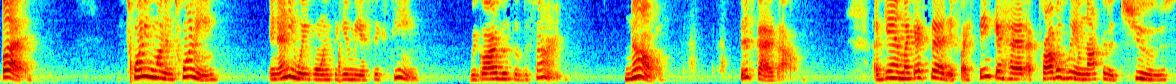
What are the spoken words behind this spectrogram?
But is 21 and 20 in any way going to give me a 16, regardless of the sign? No. This guy's out. Again, like I said, if I think ahead, I probably am not going to choose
